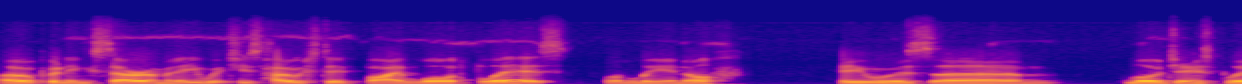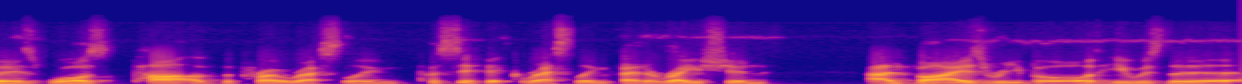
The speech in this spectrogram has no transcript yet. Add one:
opening ceremony which is hosted by Lord Blears, funnily enough. He was, um, Lord James Blears was part of the Pro Wrestling, Pacific Wrestling Federation advisory board. He was the,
